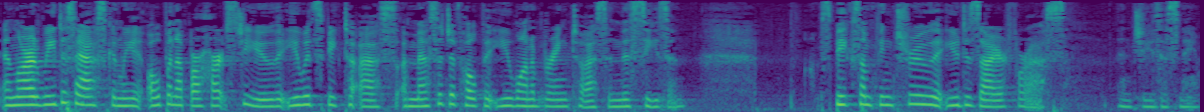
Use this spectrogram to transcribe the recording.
And Lord, we just ask and we open up our hearts to you that you would speak to us a message of hope that you want to bring to us in this season. Speak something true that you desire for us. In Jesus' name.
